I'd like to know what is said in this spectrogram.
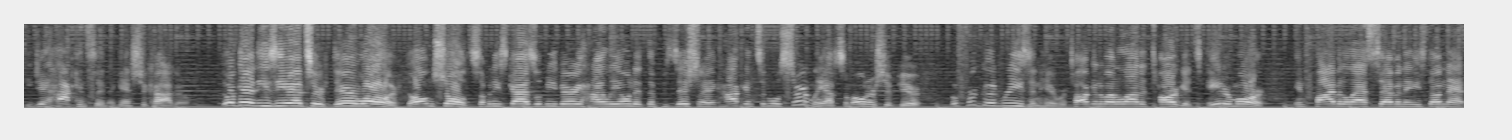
TJ Hockenson against Chicago. So again, easy answer. Darren Waller, Dalton Schultz. Some of these guys will be very highly owned at the position. I think Hockenson will certainly have some ownership here, but for good reason here. We're talking about a lot of targets, eight or more in five of the last seven, and he's done that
